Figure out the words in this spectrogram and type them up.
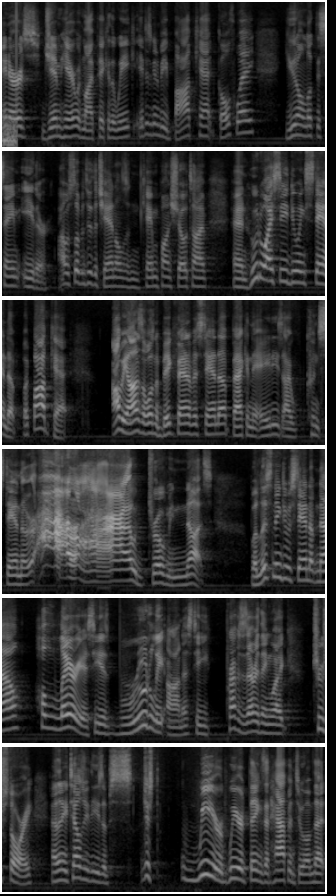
Hey nerds, Jim here with my pick of the week. It is going to be Bobcat Goldthwait. You don't look the same either. I was flipping through the channels and came upon Showtime, and who do I see doing stand-up but Bobcat? I'll be honest, I wasn't a big fan of his stand-up back in the 80s. I couldn't stand the it drove me nuts. But listening to his stand-up now, hilarious. He is brutally honest. He prefaces everything like true story, and then he tells you these just weird, weird things that happened to him that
